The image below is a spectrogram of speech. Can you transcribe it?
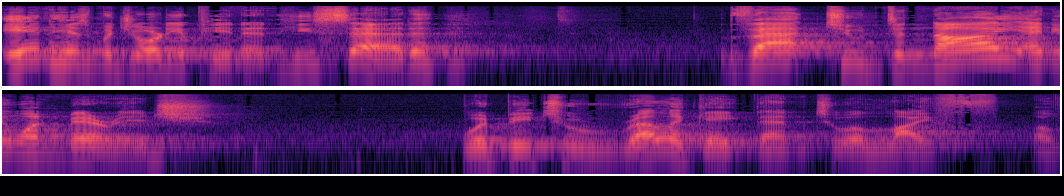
in his majority opinion, he said, that to deny anyone marriage would be to relegate them to a life of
